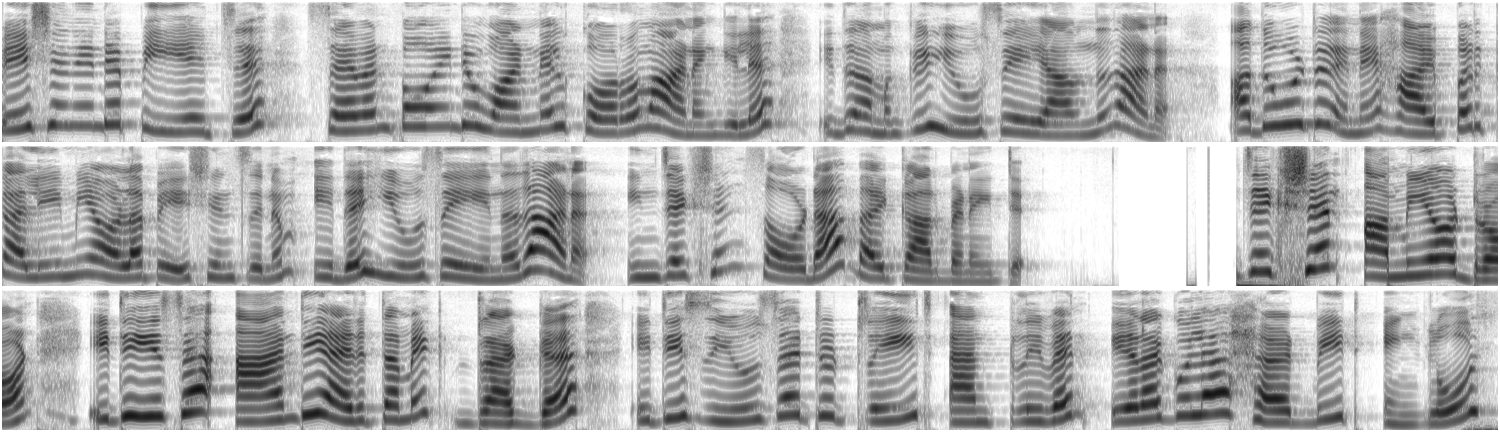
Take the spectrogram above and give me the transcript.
പേഷ്യന്റിന്റെ പി എച്ച് സെവൻ പോയിന്റ് വണ്ണിൽ കുറവാണെങ്കിൽ ഇത് നമുക്ക് യൂസ് ചെയ്യാവുന്നതാണ്. അതുകൊണ്ട് തന്നെ ഹൈപ്പർ കലീമിയ ഉള്ള പേഷ്യൻസിനും ഇത് യൂസ് ചെയ്യുന്നതാണ്. Injection soda bicarbonate injection amiodarone it is a anti arrhythmic drug it is used to treat and prevent irregular heartbeat includes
